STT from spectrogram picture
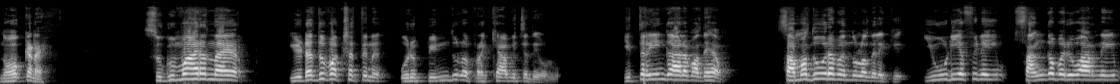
നോക്കണേ. സുകുമാരൻ നായർ ഇടതുപക്ഷത്തിന് ഒരു പിന്തുണ പ്രഖ്യാപിച്ചതേ ഉള്ളൂ. ഇത്രയും കാലം അദ്ദേഹം സമദൂരം എന്നുള്ള നിലയ്ക്ക് യു ഡി എഫിനെയും സംഘപരിവാറിനെയും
